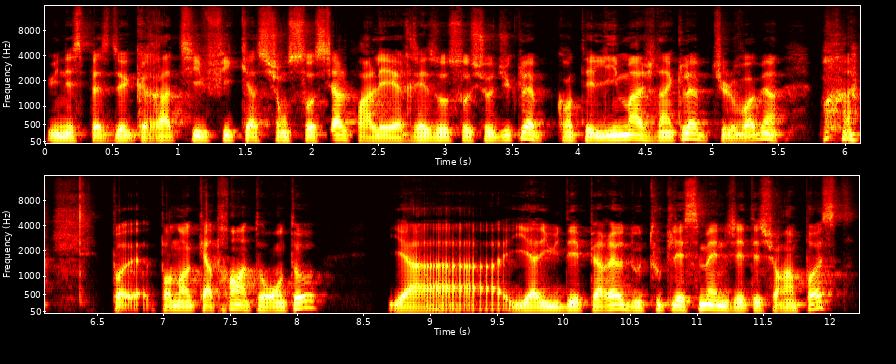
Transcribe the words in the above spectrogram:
une espèce de gratification sociale par les réseaux sociaux du club. Quand tu es l'image d'un club, tu le vois bien. Pendant quatre ans à Toronto, il y a, il y a eu des périodes où toutes les semaines j'étais sur un poste.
